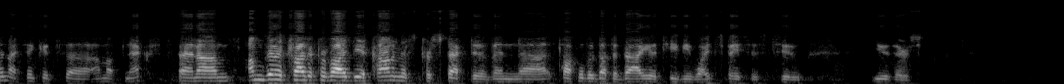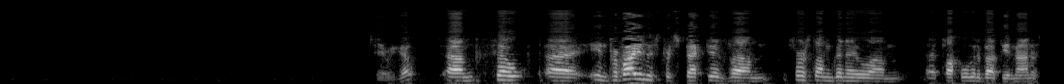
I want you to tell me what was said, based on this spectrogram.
I think it's uh, I'm up next, and um, I'm going to try to provide the economist perspective and uh, talk a little bit about the value of TV white spaces to users. There we go. Um, so uh, in providing this perspective, um, first I'm going to um, uh, talk a little bit about the amount of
